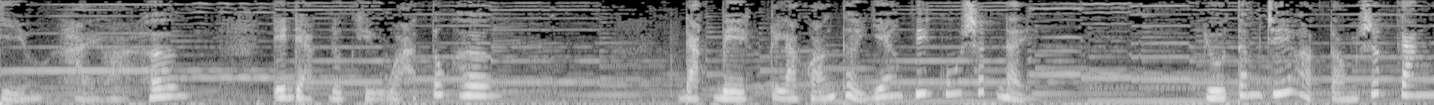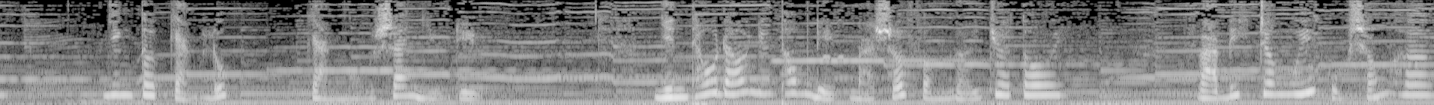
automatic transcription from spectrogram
chịu, hài hòa hơn để đạt được hiệu quả tốt hơn. Đặc biệt là khoảng thời gian viết cuốn sách này. Dù tâm trí hoạt động rất căng, Nhưng tôi càng lúc càng ngộ ra nhiều điều. Nhìn thấu đó những thông điệp mà số phận gửi cho tôi Và biết trân quý cuộc sống hơn.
